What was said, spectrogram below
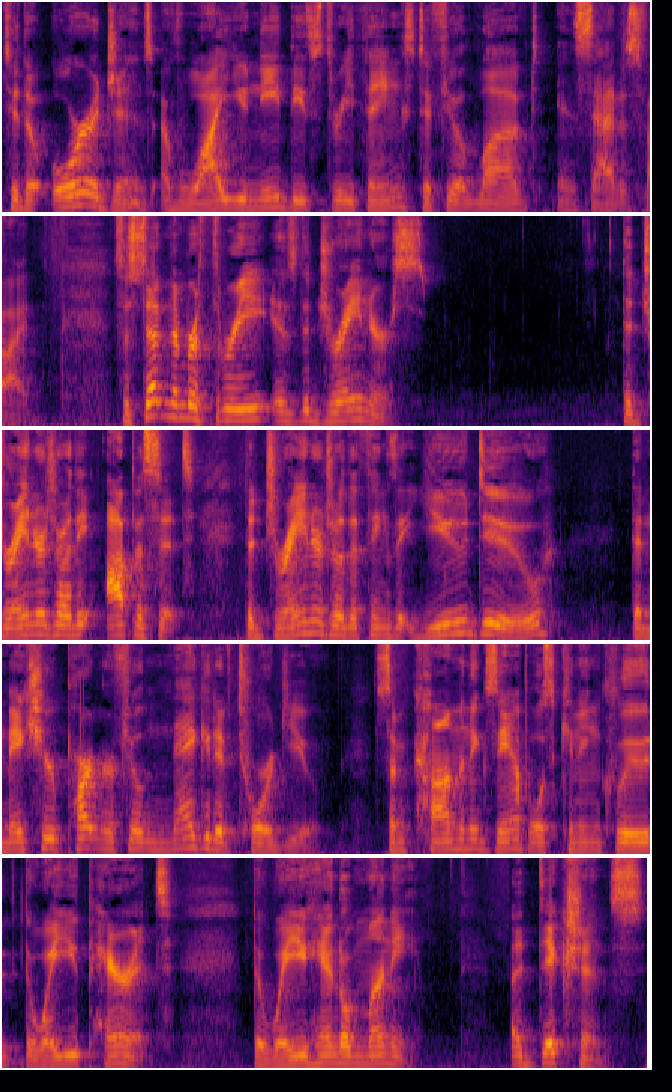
to the origins of why you need these three things to feel loved and satisfied. So, step number three is the drainers. The drainers are the opposite. The drainers are the things that you do that makes your partner feel negative toward you. Some common examples can include the way you parent, the way you handle money, addictions,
